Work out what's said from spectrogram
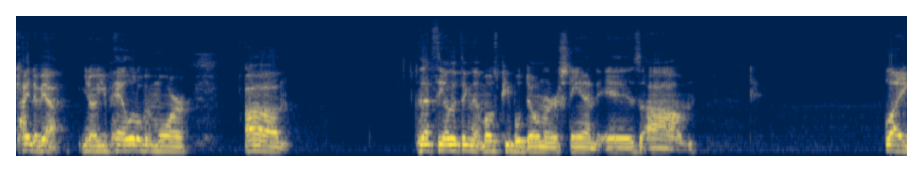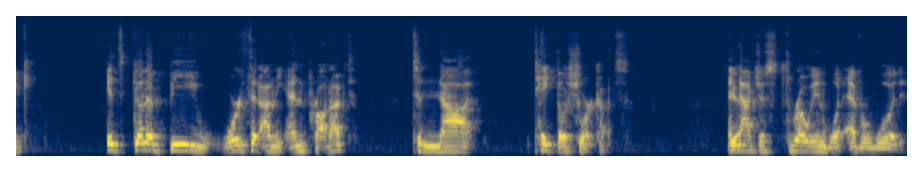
kind of yeah you know you pay a little bit more um that's the other thing that most people don't understand is um like it's gonna be worth it on the end product to not take those shortcuts and Yeah. not just throw in whatever wood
